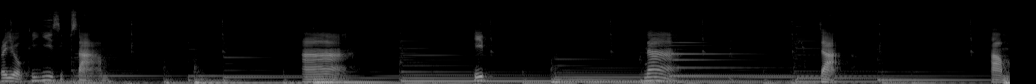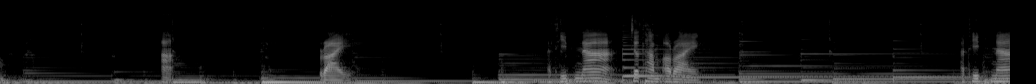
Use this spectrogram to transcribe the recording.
ประโยคที่ 23อาทิตหน้า จะทำอะไร อาทิตย์หน้าจะทำอะไร อาทิตย์หน้า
